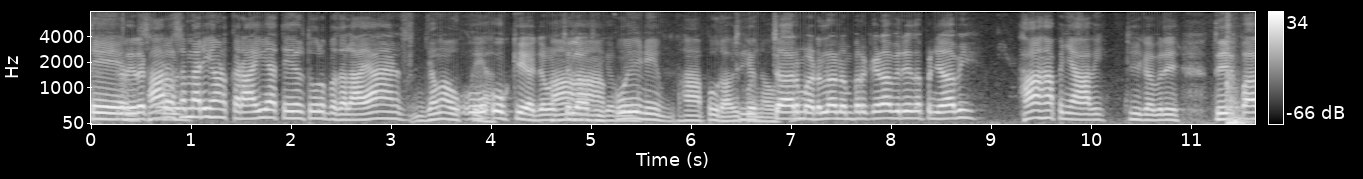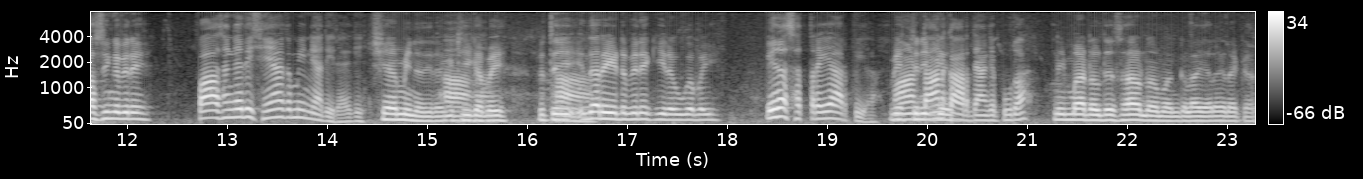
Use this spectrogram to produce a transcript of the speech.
ਤੇ ਸਾਰ ਉਸ ਮੇਰੀ ਹੁਣ ਕਰਾਈ ਆ ਤੇਲ ਤੂਲ ਬਦਲਾਇਆ ਜਮਾ ਓਕੇ ਆ। ਓਕੇ ਆ ਜਮਾ ਹਾਂ, ਚਲਾ ਹਾਂ, ਠੀਕ ਹੈ ਕੋਈ ਨਹੀਂ ਹਾਂ ਪੂਰਾ ਵੀ ਕੋਈ ਹੈ ਨਾ ਚਾਰ ਮਾਡਲ ਨੰਬਰ ਕਿਹੜਾ ਵੀਰੇ ਦਾ 50 ਵੀ ਹਾਂ ਹਾਂ ਪੰਜਾਬ ਹੀ ਠੀਕ ਆ ਵੀਰੇ ਤੇ ਪਾਸਿੰਗ ਵੀਰੇ? ਪਾਸੰਗੇ ਦੀ 6 ਮਹੀਨਿਆਂ ਦੀ ਰਹਿ ਗਈ। 6 ਮਹੀਨੇ ਦੀ ਰਹਿ ਗਈ ਠੀਕ ਆ ਬਾਈ। ਤੇ ਇਹਦਾ ਰੇਟ ਵੀਰੇ ਕੀ ਰਹੂਗਾ ਬਾਈ? ਇਹਦਾ 70000 ਰੁਪਿਆ ਮਾਨਤਾਨ ਕਰ ਦਿਆਂਗੇ ਪੂਰਾ। ਨਹੀਂ ਮਾਡਲ ਦੇ ਹਿਸਾਬ ਨਾਲ ਮੰਗ ਲਾ ਯਾਰ ਇਹਨਾਂ ਕਰ।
